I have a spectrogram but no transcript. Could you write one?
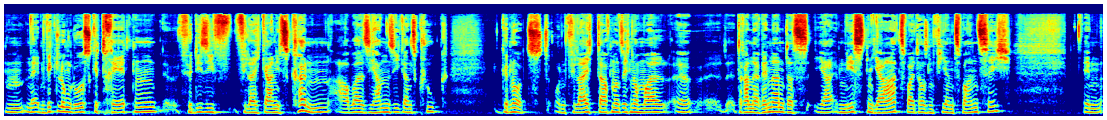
eine Entwicklung losgetreten, für die sie vielleicht gar nichts können, aber sie haben sie ganz klug genutzt. Und vielleicht darf man sich nochmal äh, dran erinnern, dass ja im nächsten Jahr 2024 in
